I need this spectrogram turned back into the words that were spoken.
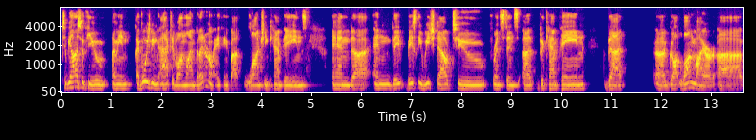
to be honest with you, I mean, I've always been active online, but I don't know anything about launching campaigns. And uh, and they basically reached out to, for instance, uh, the campaign that uh, got Longmire uh,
